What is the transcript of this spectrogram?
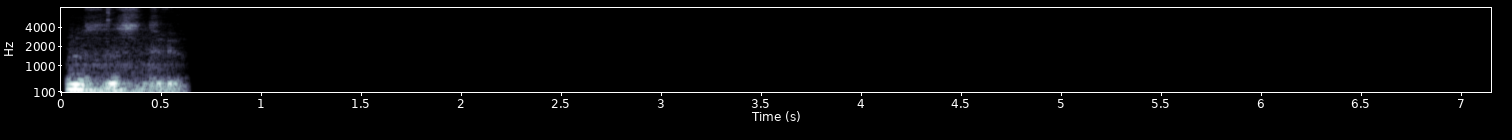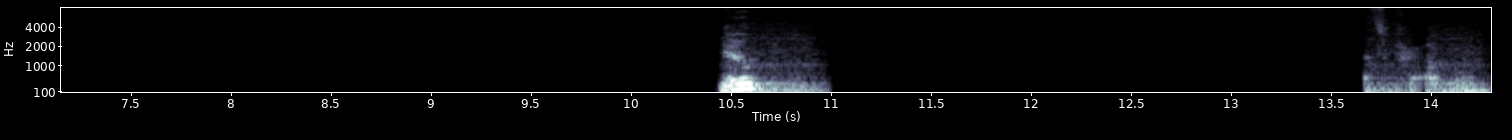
What does this do? Nope. That's a problem.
